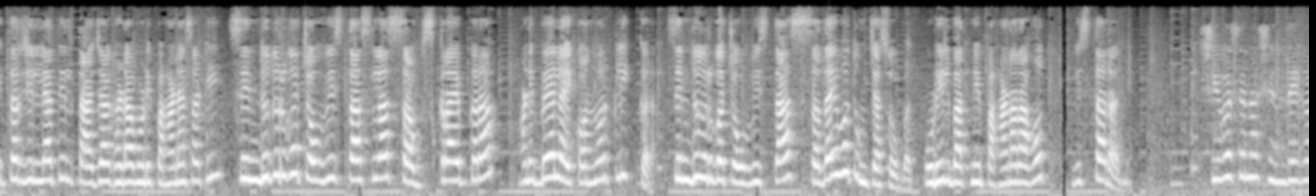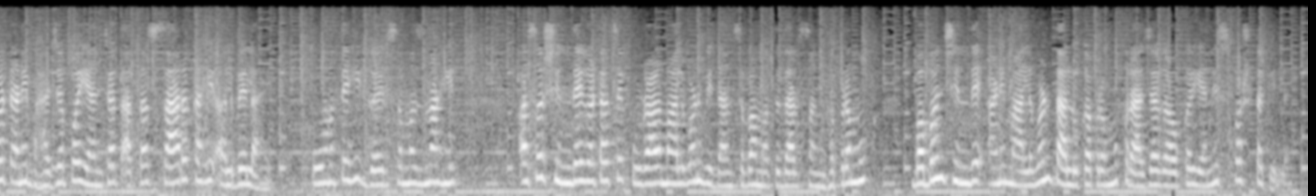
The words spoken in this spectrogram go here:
इतर जिल्ह्यातील ताज्या घडामोडी पाहण्यासाठी सिंधुदुर्ग चोवीस तासला सबस्क्राईब करा आणि बेल आयकॉनवर क्लिक करा. सिंधुदुर्ग चोवीस तास सदैव तुमच्यासोबत. पुढील बातमी पाहणार आहोत विस्ताराने. शिवसेना शिंदे गट आणि भाजप यांच्यात आता सार काही अलबेल आहे. कोणतेही गैरसमज नाहीत. असं शिंदे गटाचे कुडाळ मालवण विधानसभा मतदारसंघ प्रमुख बबन शिंदे आणि मालवण तालुका प्रमुख राजा गावकर यांनी स्पष्ट केलं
